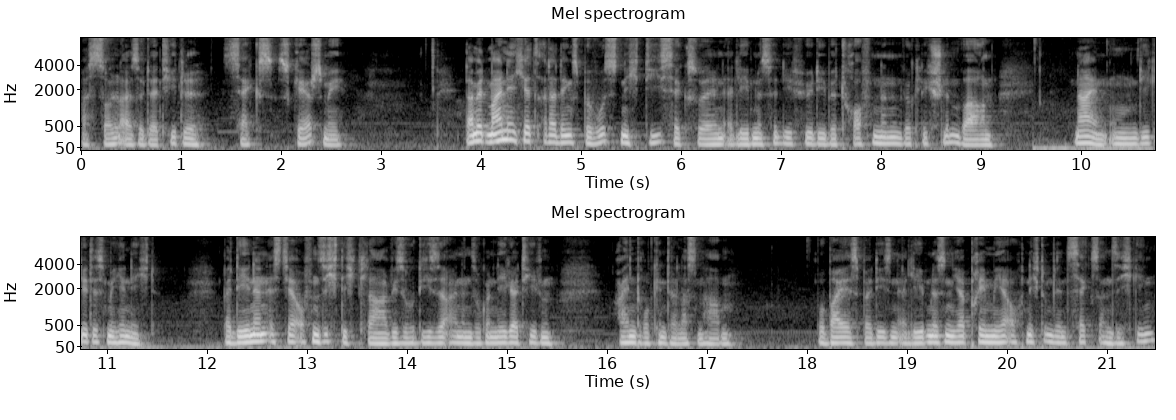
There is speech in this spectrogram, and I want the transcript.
Was soll also der Titel Sex Scares Me? Damit meine ich jetzt allerdings bewusst nicht die sexuellen Erlebnisse, die für die Betroffenen wirklich schlimm waren. Nein, um die geht es mir hier nicht. Bei denen ist ja offensichtlich klar, wieso diese einen sogar negativen Eindruck hinterlassen haben wobei es bei diesen Erlebnissen ja primär auch nicht um den Sex an sich ging,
